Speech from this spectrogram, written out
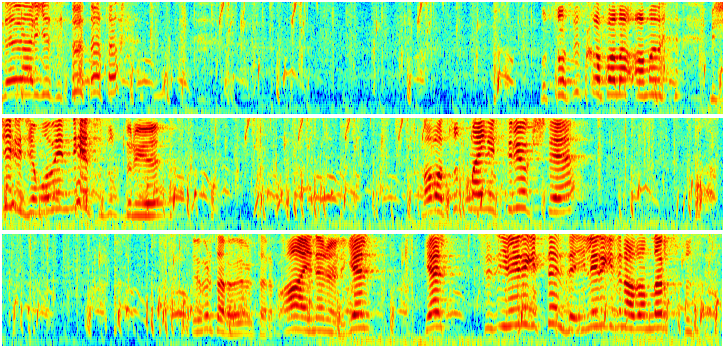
ne vergisi? Bu sosis kafalı aman bir şey diyeceğim o beni niye tutup duruyor? Baba tutmayın ittiriyor işte. Öbür taraf öbür taraf. Aynen öyle gel. Gel. Siz ileri gitsenize. ileri gidin adamları tutun siz.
